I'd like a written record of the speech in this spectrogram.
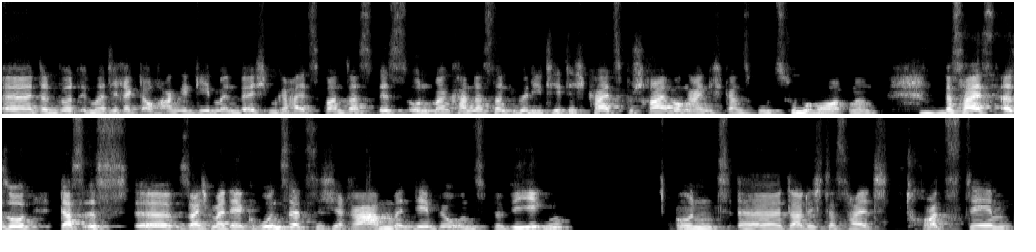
äh, dann wird immer direkt auch angegeben, in welchem Gehaltsband das ist und man kann das dann über die Tätigkeitsbeschreibung eigentlich ganz gut zuordnen. Mhm. Das heißt also, das ist, äh, sag ich mal, der grundsätzliche Rahmen, in dem wir uns bewegen. Und äh, dadurch, dass halt trotzdem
